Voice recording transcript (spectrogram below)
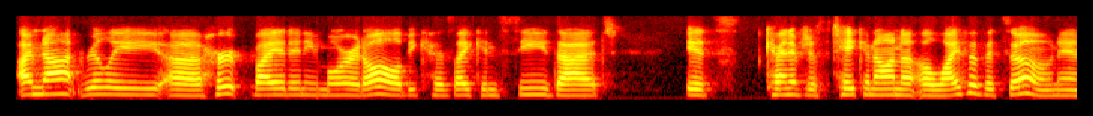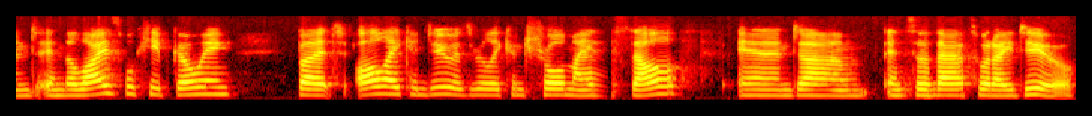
I'm not really uh, hurt by it anymore at all because I can see that it's kind of just taken on a, a life of its own and and the lies will keep going but all i can do is really control myself and um, and so that's what i do.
